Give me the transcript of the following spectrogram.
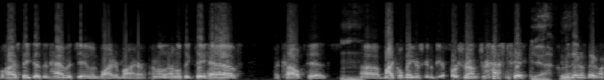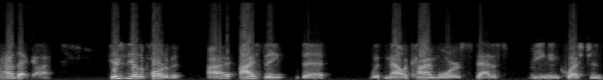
Ohio State doesn't have a Jalen Wydermyer. I don't, I don't think they have a Kyle Pitts. Mm-hmm. Uh, Michael Mayer is going to be a first round draft pick. Yeah, I mean, they don't, they don't have that guy. Here's the other part of it. I, I think that with Malachi Moore's status being in question,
